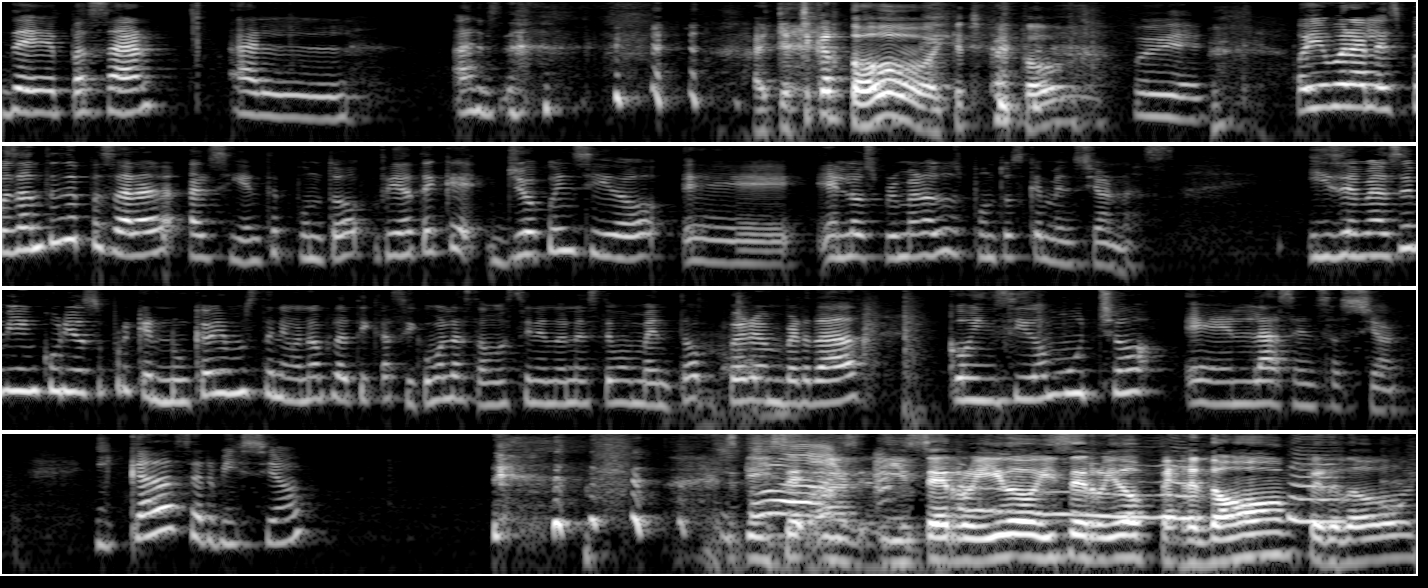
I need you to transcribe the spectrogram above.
de pasar al... hay que checar todo, hay que checar todo. Muy bien. Oye, Morales, pues antes de pasar al, siguiente punto, fíjate que yo coincido eh, en los primeros dos puntos que mencionas. Y se me hace bien curioso porque nunca habíamos tenido una plática así como la estamos teniendo en este momento, pero en verdad coincido mucho en la sensación. Y cada servicio es que hice, ruido, hice ruido, perdón, perdón.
